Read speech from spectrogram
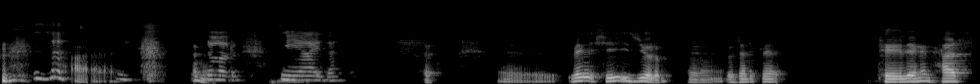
Doğru. Dünyayı da. Ee, ve şeyi izliyorum. Ee, özellikle TL'nin her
